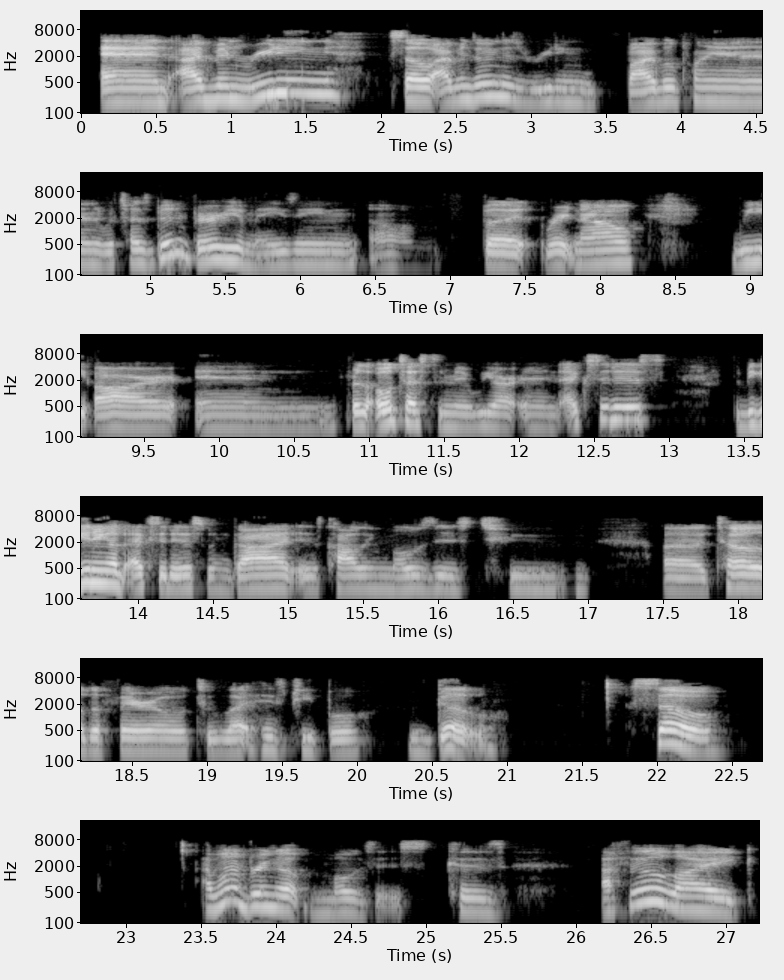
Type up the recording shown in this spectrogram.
and I've been reading, so I've been doing this reading Bible plan, which has been very amazing. Um, but right now, we are in, for the Old Testament, we are in Exodus, the beginning of Exodus, when God is calling Moses to uh, tell the Pharaoh to let his people go. So, I want to bring up Moses because I feel like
